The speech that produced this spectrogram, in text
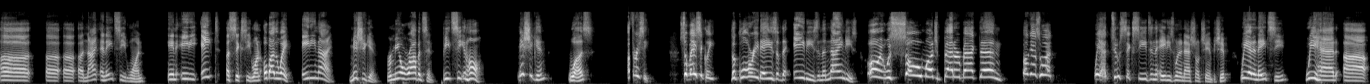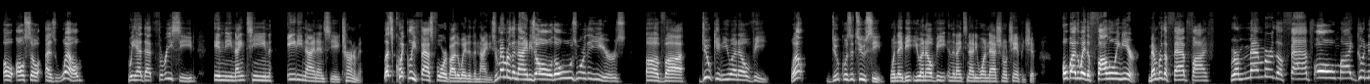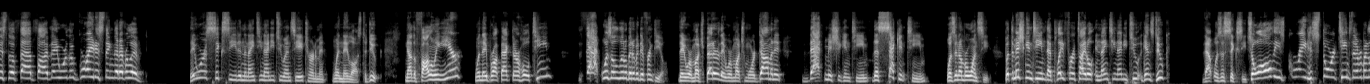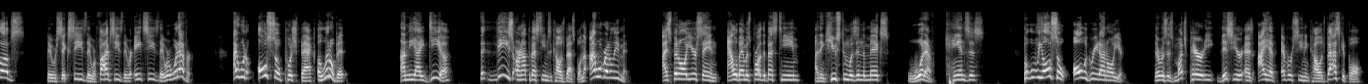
uh, uh, uh, a nine, an eight seed one, in 88, a six seed one. Oh, by the way, 89, Michigan, Rumeal Robinson beat Seton Hall. Michigan was a three seed. So basically, the glory days of the 80s and the 90s. Oh, it was so much better back then. Well, guess what? We had two six seeds in the 80s win a national championship. We had an eight seed. We had uh oh, also as well, we had that three seed in the 1989 NCAA tournament. Let's quickly fast forward, by the way, to the 90s. Remember the 90s? Oh, those were the years of uh, Duke and UNLV. Well, Duke was a two seed when they beat UNLV in the 1991 national championship. Oh, by the way, the following year, remember the Fab Five? Remember the Fab? Oh my goodness, the Fab Five. They were the greatest thing that ever lived. They were a six seed in the 1992 NCAA tournament when they lost to Duke. Now, the following year, when they brought back their whole team, that was a little bit of a different deal. They were much better, they were much more dominant. That Michigan team, the second team, was a number one seed. But the Michigan team that played for a title in 1992 against Duke, that was a six seed. So all these great historic teams that everybody loves, they were six seeds, they were five seeds, they were eight seeds, they were whatever. I would also push back a little bit on the idea that these are not the best teams in college basketball. Now, I will readily admit, I spent all year saying Alabama's probably the best team. I think Houston was in the mix, whatever. Kansas. But what we also all agreed on all year, there was as much parity this year as I have ever seen in college basketball.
